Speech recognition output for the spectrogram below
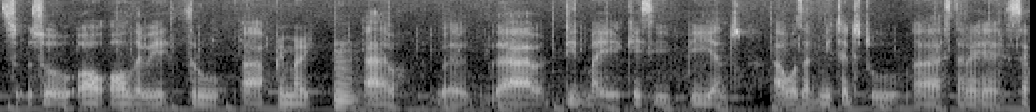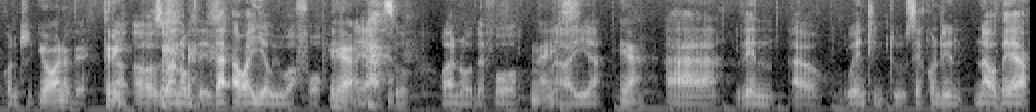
so, so all, all the way through uh, primary. Uh, uh, uh, did my KCP and I was admitted to uh, Starehe Secondary. You're one of the three. I, I was one of the, that our year we were four. Yeah. Yeah, so one of the four in Nice. our year. Yeah. Uh, then I went into secondary and now there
